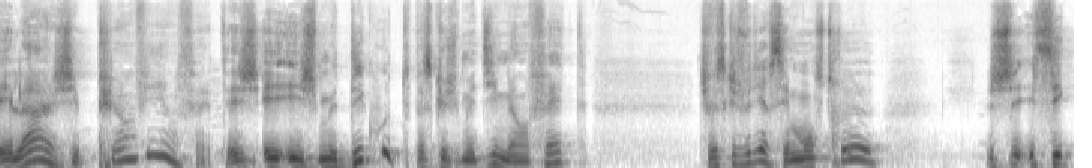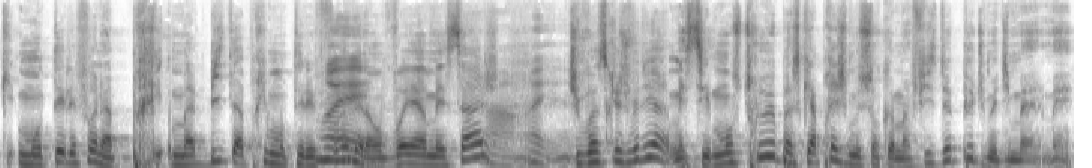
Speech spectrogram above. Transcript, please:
Et là, j'ai plus envie en fait. Et je, et- et je me dégoûte parce que je me dis, mais en fait, tu vois ce que je veux dire C'est monstrueux. C'est que mon téléphone a pris, ma bite a pris mon téléphone, Ouais. elle a envoyé un message. Ah, ouais. Tu vois ce que je veux dire? Mais c'est monstrueux parce qu'après, je me sens comme un fils de pute. Je me dis, mais, mais,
